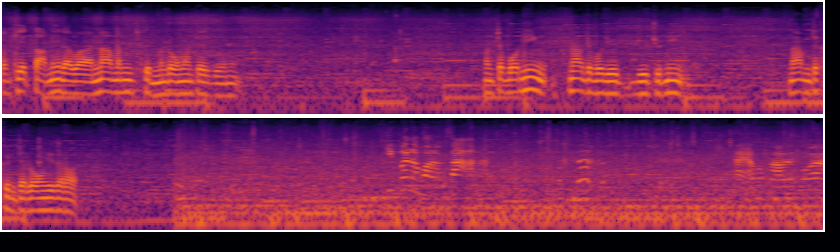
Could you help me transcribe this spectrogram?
สังเกตตามนี้แหละว่าหน้ามันขึ้นมันลงมันจะอยู่นี่มันจะโบนิ่งหน้ามันจะโบอยู่อยู่จุดนิ่งหน้ามันจะขึ้นจะลงอยู่ตลอดคิดว่าเราบอลลังซ่าค่ะถ่ายเอามะพร้าวเลยเพราะว่า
